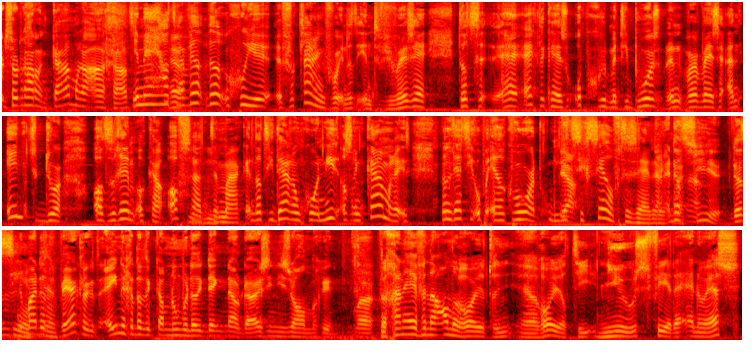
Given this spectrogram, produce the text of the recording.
Zodra er een camera aangaat... Ja, maar hij had Ja. daar wel, wel een goede eh, verklaring voor in dat interview. Hij zei dat ze, hij, eigenlijk hij is opgegroeid met die broers... en waarbij ze aan één stuk door als rem elkaar af zaten te maken. En dat hij daarom gewoon niet, als er een camera is... dan let hij op elk woord om Ja. niet zichzelf te zijn. Ja, en dat zie je. Dat, zie je, maar dat ja. is werkelijk het enige dat ik kan noemen... dat ik denk, nou, daar is hij niet zo handig in. Maar... We gaan even naar andere royalty, eh, royalty nieuws via de NOS.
